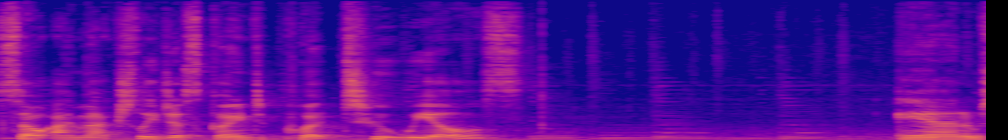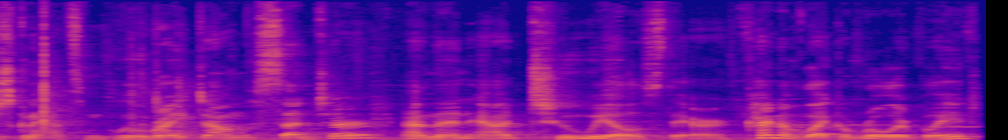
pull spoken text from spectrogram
So I'm actually just going to put two wheels and I'm just gonna add some glue right down the center and then add two wheels there, kind of like a rollerblade.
